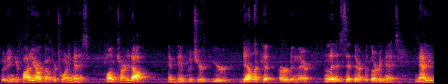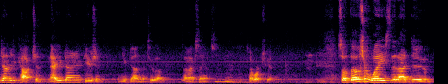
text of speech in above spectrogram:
put it in your Pau-d'Arco for 20 minutes, plumb turn it off, and then put your, your delicate herb in there and let it sit there for 30 minutes. Now you've done a decoction, now you've done an infusion, and you've done the two of them. Does that make sense? Mm-hmm. That works good. So those are ways that I do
